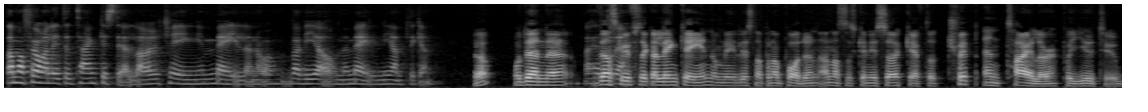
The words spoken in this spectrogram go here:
Där man får en liten tankeställare kring mailen och vad vi gör med mailen egentligen. Ja, och den, eh, den ska den? vi försöka länka in om ni lyssnar på den här podden. Annars så ska ni söka efter Trip and Tyler på Youtube.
